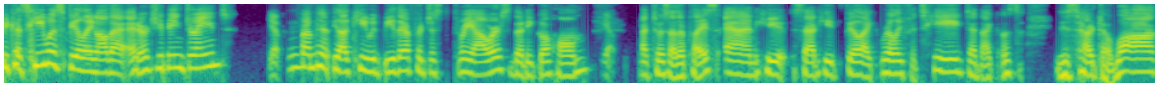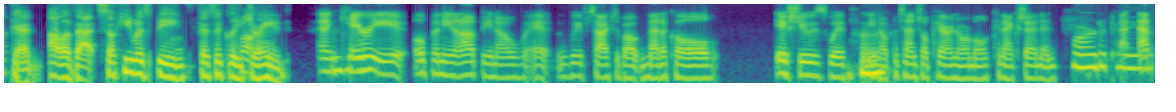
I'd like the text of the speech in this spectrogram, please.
because he was feeling all that energy being drained Yep. from him. Like he would be there for just three hours and then he'd go home Yep. Back to his other place. And he said he'd feel like really fatigued and like it was it's hard to walk and all of that. So he was being physically Well, drained. and Mhm. Carrie opening it up, you know, it, we've talked about medical issues with you Mhm. know potential paranormal connection and heart attack.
